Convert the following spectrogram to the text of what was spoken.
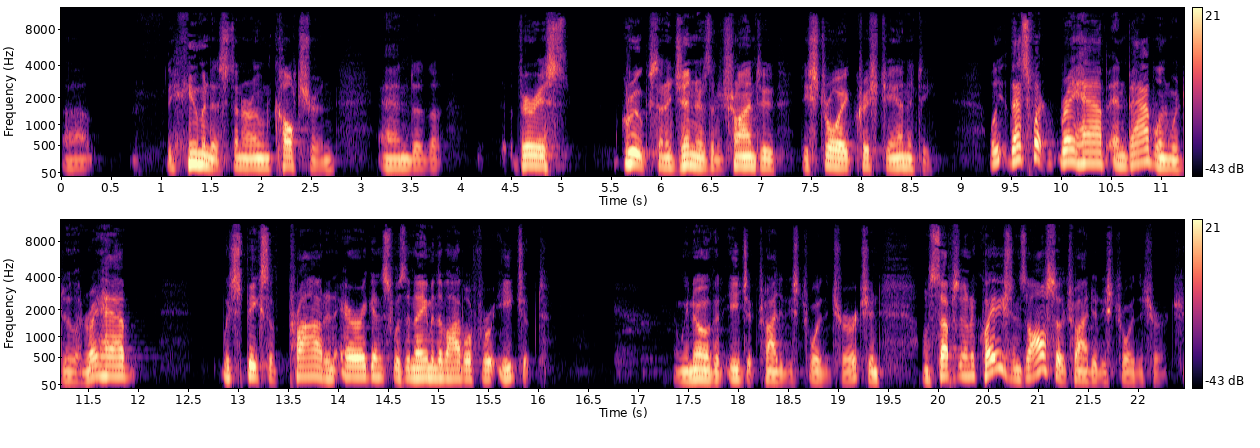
uh, the humanists in our own culture and, and uh, the various groups and agendas that are trying to destroy Christianity. Well, that's what Rahab and Babylon were doing. Rahab which speaks of pride and arrogance, was the name in the Bible for Egypt. And we know that Egypt tried to destroy the church, and on subsequent occasions also tried to destroy the church.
